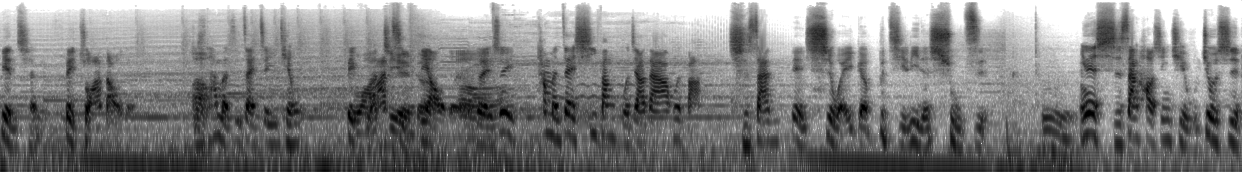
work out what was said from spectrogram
变成被抓到的，就是他们是在这一天被瓦解掉的。对，所以他们在西方国家，大家会把十三被视为一个不吉利的数字。嗯，因为十三号星期五就是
